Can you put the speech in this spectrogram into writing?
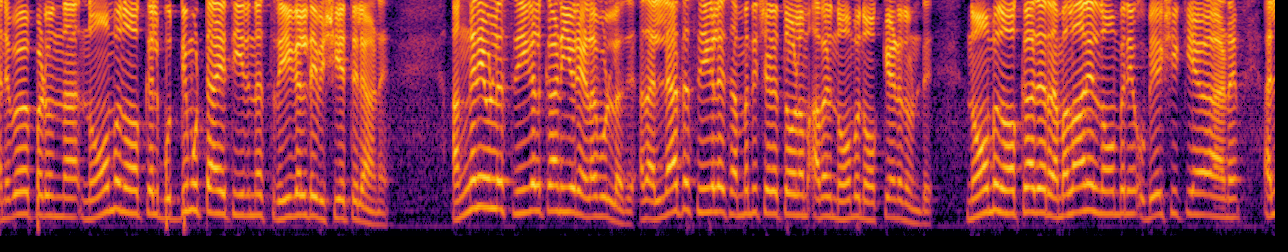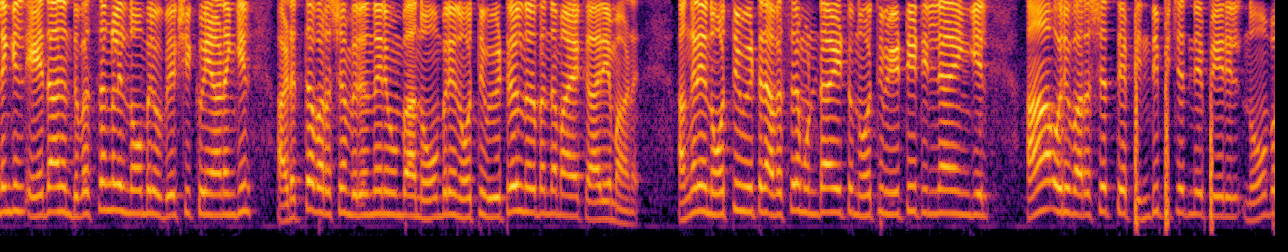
അനുഭവപ്പെടുന്ന നോമ്പ് നോക്കൽ ബുദ്ധിമുട്ടായി തീരുന്ന സ്ത്രീകളുടെ വിഷയത്തിലാണ്. അങ്ങനെയുള്ള സ്ത്രീകൾക്കാണ് ഈ ഒരു ഇളവുള്ളത്. അതല്ലാത്ത സ്ത്രീകളെ സംബന്ധിച്ചിടത്തോളം അവർ നോമ്പ് നോക്കേണ്ടതുണ്ട്. നോമ്പ് നോക്കാതെ റമദാനിൽ നോമ്പിനെ ഉപേക്ഷിക്കുകയാണ്. അല്ലെങ്കിൽ ഏതാനും ദിവസങ്ങളിൽ നോമ്പിനെ ഉപേക്ഷിക്കുകയാണെങ്കിൽ അടുത്ത വർഷം വരുന്നതിന് മുമ്പ് ആ നോമ്പിനെ നോറ്റ് വീട്ടൽ നിർബന്ധമായ കാര്യമാണ്. അങ്ങനെ നോറ്റ് വീട്ടാൻ അവസരമുണ്ടായിട്ടും നോറ്റ് വീട്ടിയിട്ടില്ല എങ്കിൽ ആ ഒരു വർഷത്തെ പിന്തിപ്പിച്ചതിന്റെ പേരിൽ നോമ്പ്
